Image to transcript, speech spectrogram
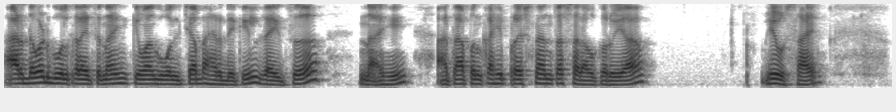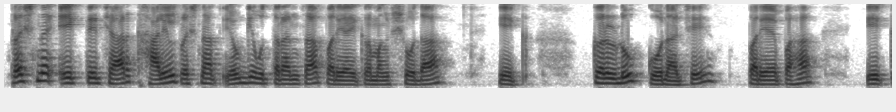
अर्धवट गोल करायचं नाही किंवा गोलच्या बाहेर देखील जायचं नाही. आता आपण काही प्रश्नांचा सराव करूया. व्यवसाय. प्रश्न एक ते चार खालील प्रश्नात योग्य उत्तरांचा पर्याय क्रमांक शोधा. एक करडू कोणाचे? पर्याय पहा. एक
